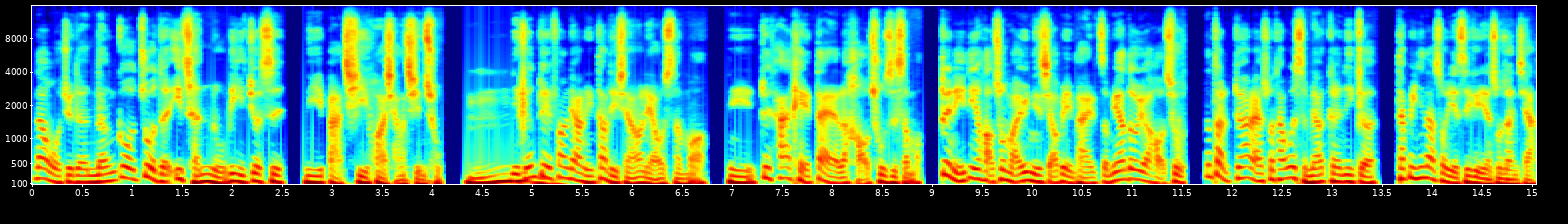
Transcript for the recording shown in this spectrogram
那我觉得能够做的一层努力，就是你把气话想清楚。嗯，你跟对方聊，你到底想要聊什么？你对他可以带来的好处是什么？对你一定有好处嘛？因为你是小品牌，怎么样都有好处。那到底对他来说，他为什么要跟一个？他毕竟那时候也是一个演说专家，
